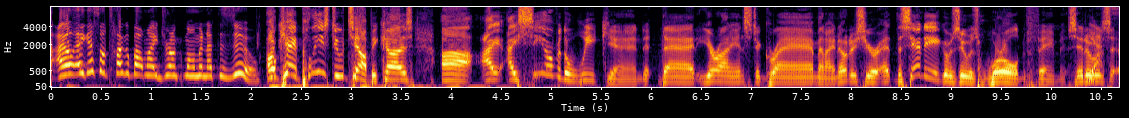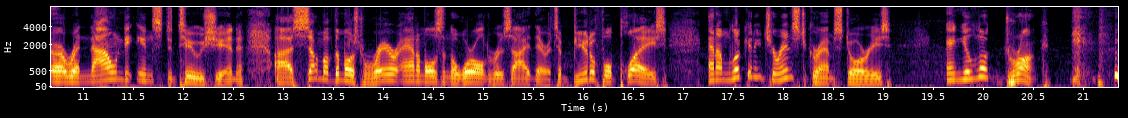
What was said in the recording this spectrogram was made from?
I, I guess I'll talk about my drunk moment at the zoo. Okay, please do tell because uh, I, I see over the weekend that you're on Instagram, and I notice you're at the San Diego Zoo is world famous. It was Yes. a renowned institution. Uh, some of the most rare animals in the world reside there. It's a beautiful place, and I'm looking at your Instagram stories, and you look drunk.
